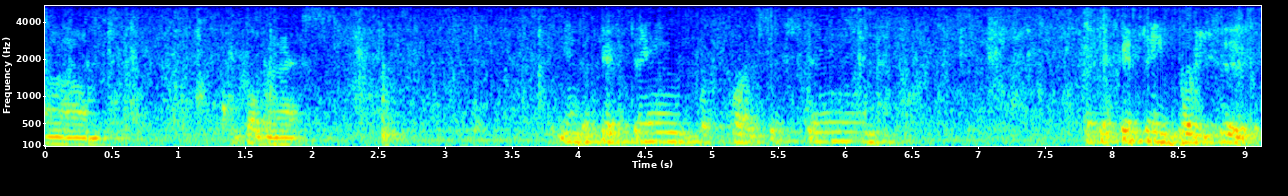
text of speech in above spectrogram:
Um, to the next. Into fifteen, first part of sixteen. Look at fifteen thirty-two.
